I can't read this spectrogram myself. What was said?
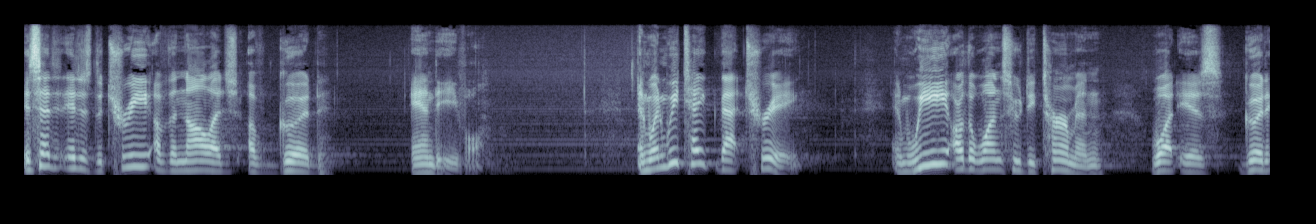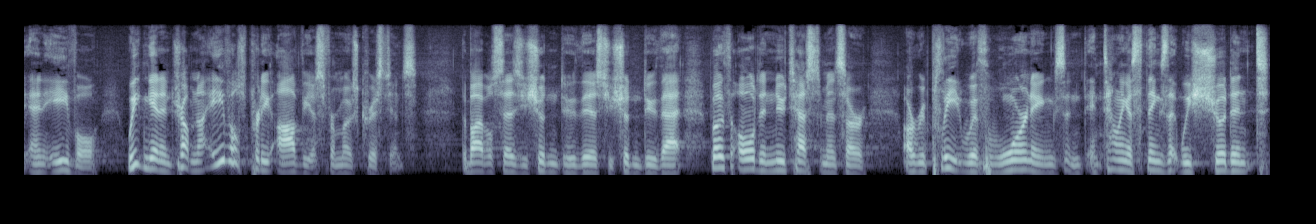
It said it is the tree of the knowledge of good and evil. And when we take that tree, and we are the ones who determine what is good and evil, we can get in trouble. Now, evil's pretty obvious for most Christians. The Bible says you shouldn't do this, you shouldn't do that. Both Old and New Testaments are, are replete with warnings and, and telling us things that we shouldn't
